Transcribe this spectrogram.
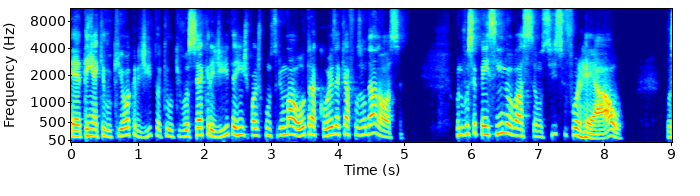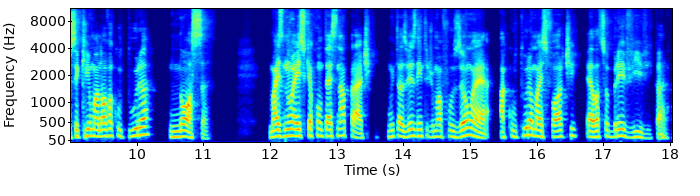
É, tem aquilo que eu acredito, aquilo que você acredita, a gente pode construir uma outra coisa que é a fusão da nossa. Quando você pensa em inovação, se isso for real, você cria uma nova cultura nossa. Mas não é isso que acontece na prática. Muitas vezes, dentro de uma fusão, é a cultura mais forte, ela sobrevive, cara.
